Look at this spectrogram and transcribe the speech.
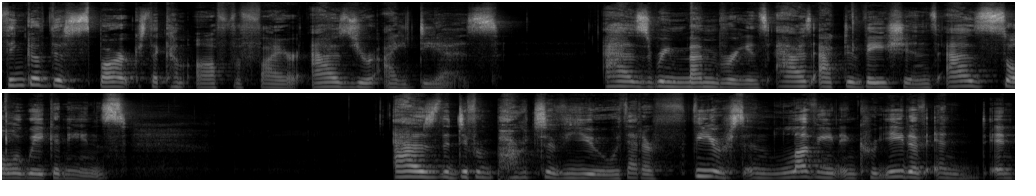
Think of the sparks that come off the fire as your ideas, as remembrance, as activations, as soul awakenings, as the different parts of you that are fierce and loving and creative and, and,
